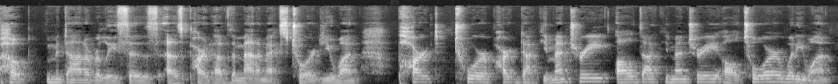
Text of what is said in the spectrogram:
hope Madonna releases as part of the Madame X tour? Do you want part tour, part documentary, all documentary, all tour? What do you want?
